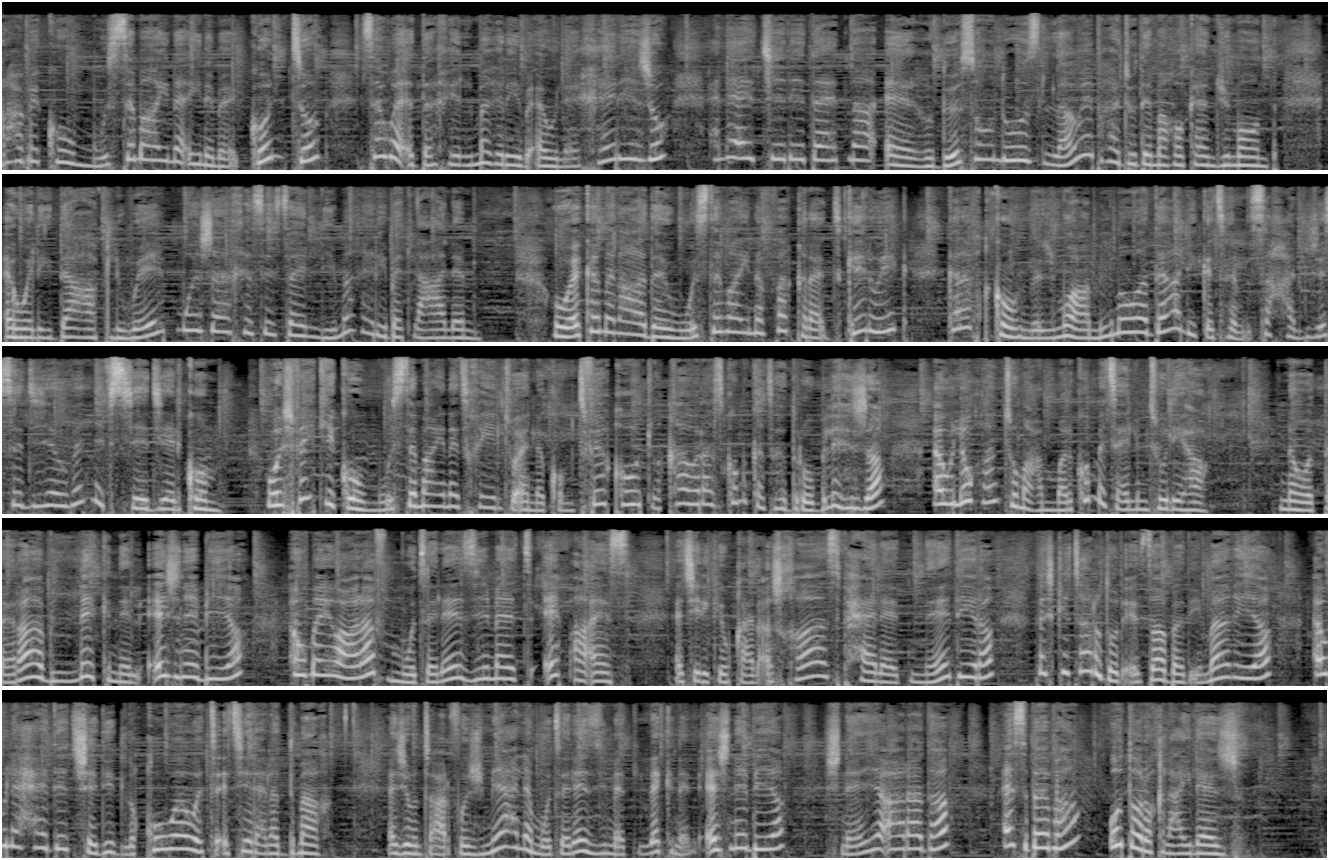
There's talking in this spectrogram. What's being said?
بكم مستمعينا أينما كنتم سواء داخل المغرب أو خارجه على أثير إذاعتنا R212 la web radio des Marocains du monde أول إذاعة في الويب موجهة خصيصا لمغاربة العالم. وكما العادة مستمعينا فقرة Care Week كنرافقكم مجموعة من المواضيع اللي كتهم الصحة الجسدية والنفسية ديالكم. واش فايت لكم مستمعينا؟ تخيلتوا أنكم تفيقوا تلقاو راسكم كتهضروا بلهجه أو لغه نتوما عمركم ما تعلمتوا ليها. إنه اضطراب اللكنة الأجنبية أو ما يعرف بمتلازمه FAS هادشي اللي كيوقع لاشخاص في حالات نادرة فاش كيتعرضوا لإصابة دماغية أو لحادث شديد القوه والتأثير على الدماغ. اجيو نتعرفوا جميع على متلازمة اللكنة الأجنبية شنو هي أعراضها أسبابها وطرق العلاج.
